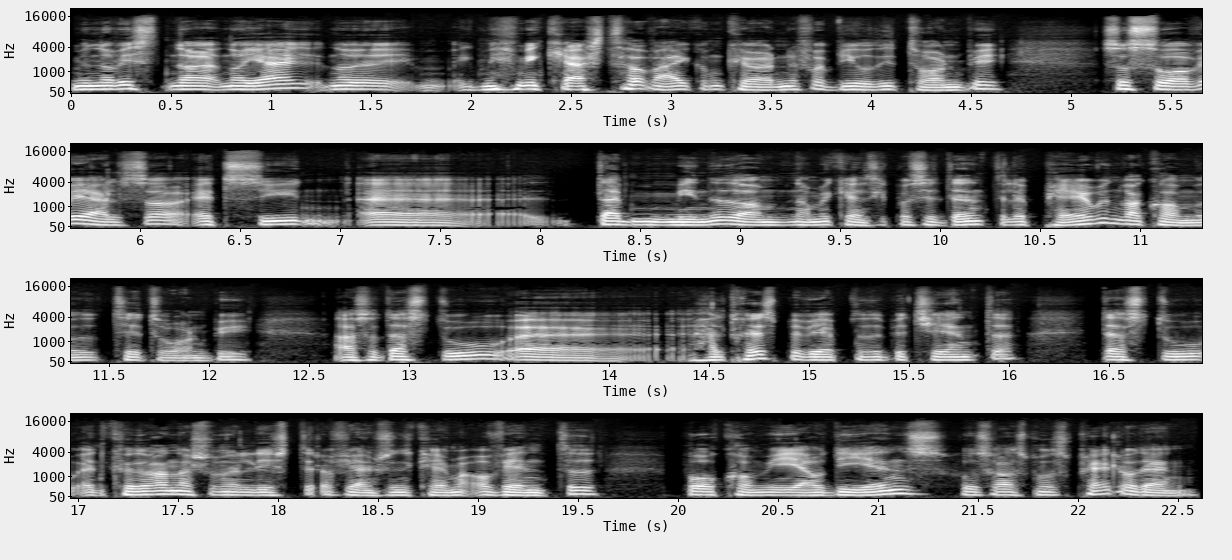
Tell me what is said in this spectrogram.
Men når, vi, når, når jeg, når min, min kæreste og mig kom kørende forbi ude i Tornby, så så vi altså et syn, øh, der mindede om den amerikanske præsident, eller paven var kommet til Tornby. Altså, der stod øh, 50 bevæbnede betjente, der stod en kødrende af journalister og fjernsynskamera og ventede på at komme i audiens hos Rasmus Paludan.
